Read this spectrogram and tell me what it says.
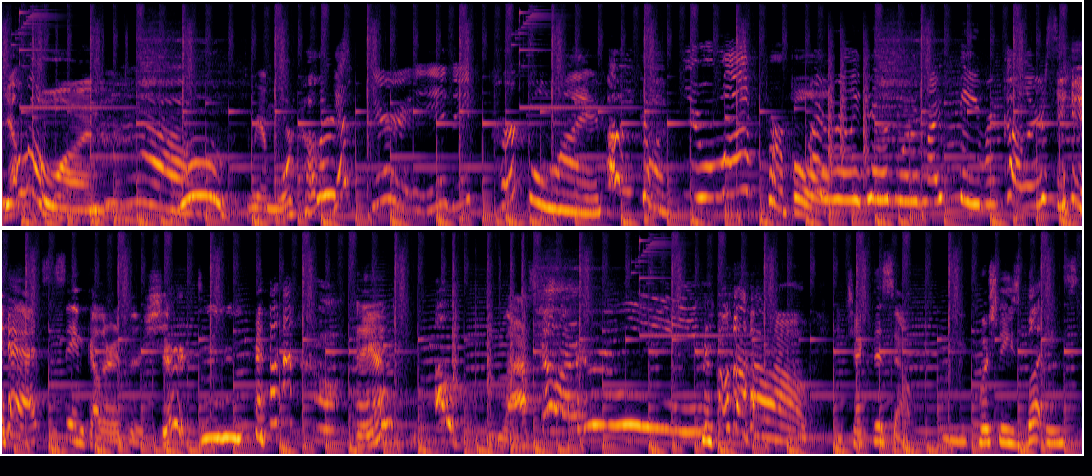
yellow one. Wow. Ooh, do we have more colors? Yep, here is a purple one. Oh God, you love purple. I really do. It's one of my favorite colors. yeah, it's the same color as their shirt. Mm-hmm. and oh, last color. green. Wow! And check this out. When we push these buttons,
